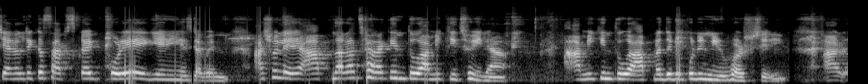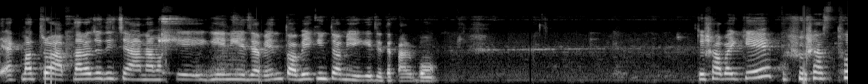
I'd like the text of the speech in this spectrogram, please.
চ্যানেলটিকে সাবস্ক্রাইব করে এগিয়ে নিয়ে যাবেন। আসলে আপনারা ছাড়া কিন্তু আমি কিছুই না। আমি কিন্তু আপনাদের উপরই নির্ভরশীল। আর একমাত্র আপনারা যদি চান আমাকে এগিয়ে নিয়ে যাবেন, তবেই কিন্তু আমি এগিয়ে যেতে পারব। তো সবাইকে সুস্বাস্থ্য,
